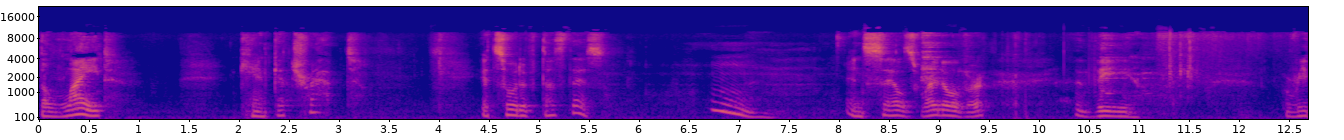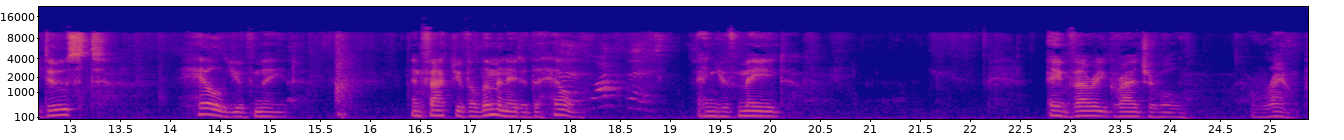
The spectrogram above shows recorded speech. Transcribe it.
The light can't get trapped. It sort of does this. Hmm. And sails right over the reduced hill you've made. In fact, you've eliminated the hill and you've made a very gradual ramp.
